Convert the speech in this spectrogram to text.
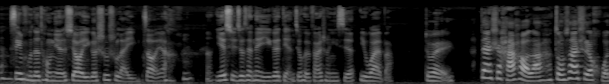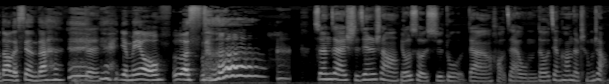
幸福的童年需要一个叔叔来营造呀。也许就在那一个点就会发生一些意外吧。对，但是还好啦，总算是活到了现在，对，也也没有饿死。虽然在时间上有所虚度，但好在我们都健康的成长。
